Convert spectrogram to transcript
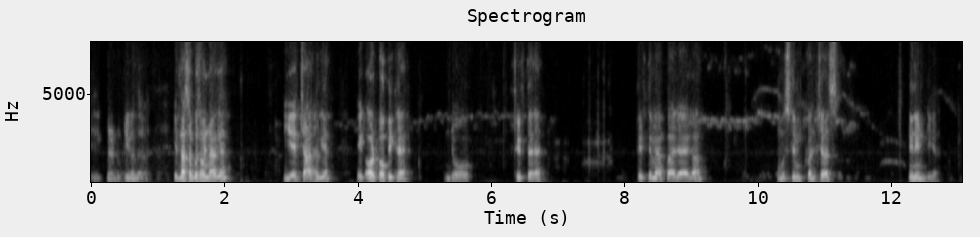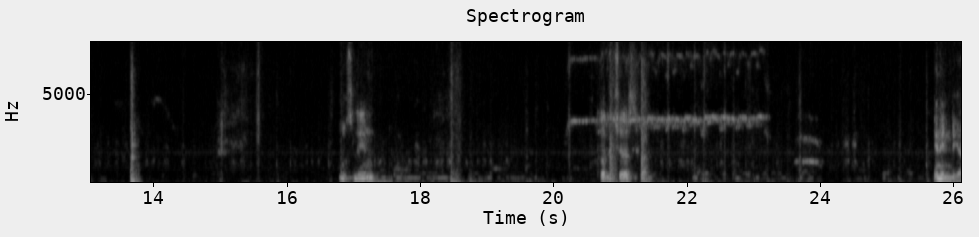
एक मिनट रुकिएगा इतना सबको समझ में आ गया? ये चार हो गया। एक और टॉपिक है जो फिफ्थ है। फिफ्थ में आपका आ जाएगा Muslim cultures in India Muslim cultures in India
